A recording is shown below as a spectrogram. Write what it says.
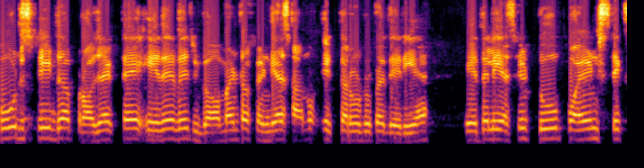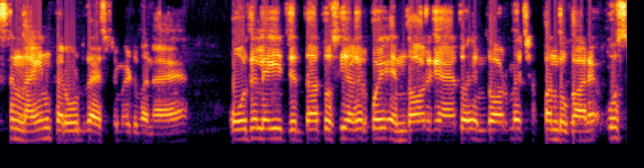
ਫੂਡ ਸਟਰੀਟ ਦਾ ਪ੍ਰੋਜੈਕਟ ਹੈ। ਇਹਦੇ ਵਿੱਚ ਗਵਰਨਮੈਂਟ ਆਫ ਇੰਡੀਆ ਸਾਨੂੰ 1 ਕਰੋੜ ਰੁਪਏ ਦੇ ਰਹੀ ਹੈ। ਇਹਦੇ ਲਈ ਅਸੀਂ 2.69 ਕਰੋੜ ਦਾ ਐਸਟੀਮੇਟ ਬਣਾਇਆ ਹੈ। ਉਹਦੇ ਲਈ ਜਿੱਦਾਂ ਤੁਸੀਂ ਅਗਰ ਕੋਈ ਇੰਦੌਰ ਗਿਆ ਹੈ ਤਾਂ ਇੰਦੌਰ ਵਿੱਚ 56 ਦੁਕਾਨ ਹੈ। ਉਸ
